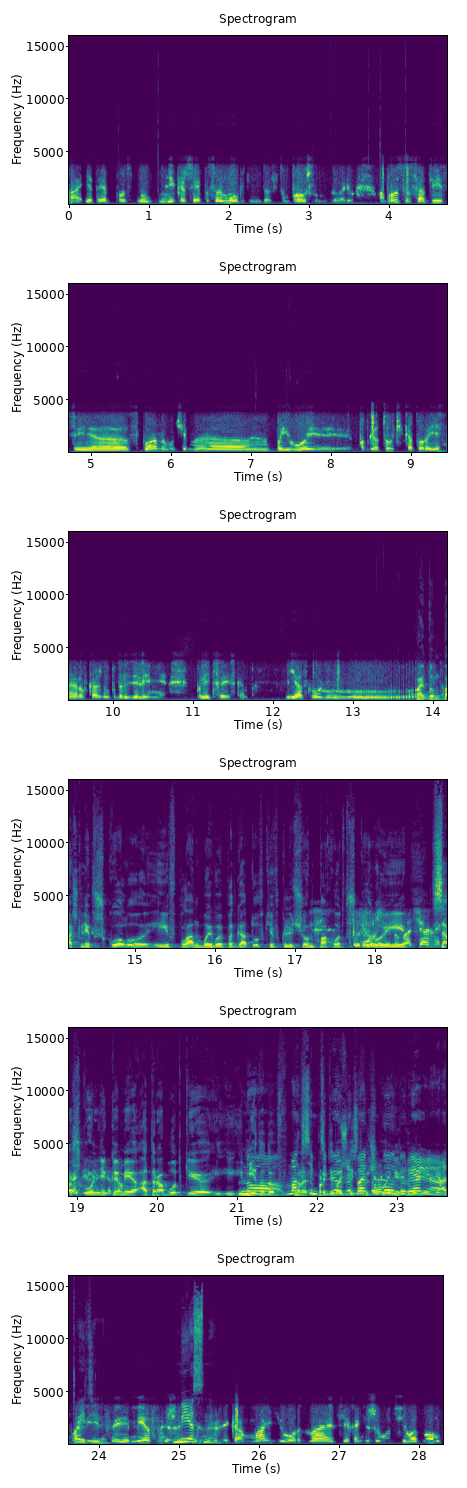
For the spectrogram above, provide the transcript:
а это я просто, ну, мне кажется, я по своему опыту, даже там прошлому говорю, а просто в соответствии э, с планом учебно-боевой подготовки, которая есть, наверное, в каждом подразделении полицейском. Я склонен... Поэтому пошли в школу, и в план боевой подготовки включен поход в школу Слушай, ну, и начальник со школьниками отработки и, и Но, методов Максим, тебе уже по противодействия этому поводу реально ответили. полиции, местный житель, Местный. наверняка, майор, знает всех. Они живут все в одном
